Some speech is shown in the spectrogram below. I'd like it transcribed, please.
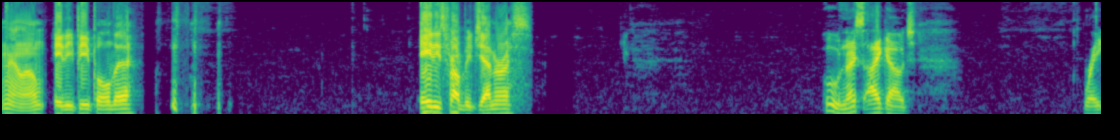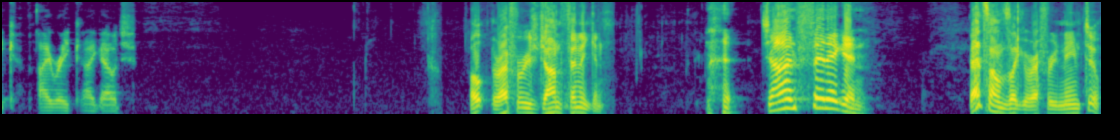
I don't know, eighty people there. 80's probably generous. Ooh, nice eye gouge. Rake, eye rake, eye gouge. Oh, the referee's John Finnegan. John Finnegan. That sounds like a referee name too. I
